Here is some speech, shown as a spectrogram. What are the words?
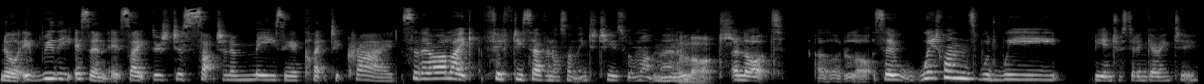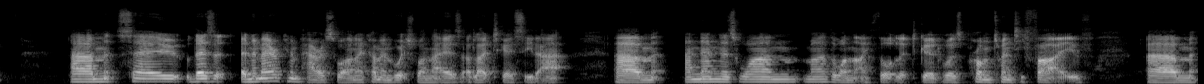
No, it really isn't. It's like there's just such an amazing eclectic crowd. So there are like fifty-seven or something to choose from, aren't there? A lot. A lot, a lot, a lot. So which ones would we be interested in going to? Um, so there's a, an American in Paris one. I can't remember which one that is. I'd like to go see that. Um, and then there's one. My other one that I thought looked good was Prom 25, um,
